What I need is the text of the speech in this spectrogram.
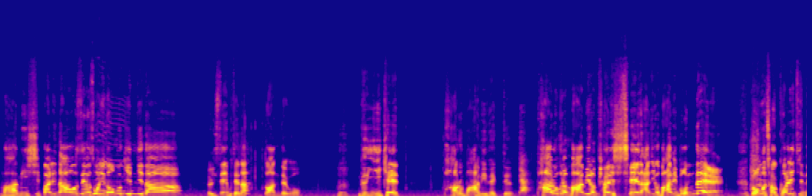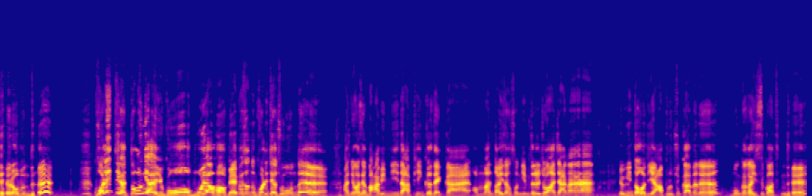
마미 씨 빨리 나오세요. 손이 너무 깁니다. 여기 세이브 되나? 또 안되고. 그이 겟. 바로 마미 획득. 바로 그럼 마미로 변신 아니 이거 마미 뭔데? 너무 저퀄리티인데 여러분들? 퀄리티가 똥이야 이거. 뭐야? 맵에서는 퀄리티가 좋은데. 안녕하세요. 마미입니다. 핑크 색깔. 엄만 더 이상 손님들을 좋아하지 않아. 여긴 또 어디야? 앞으로 쭉 가면은 뭔가가 있을 것 같은데?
